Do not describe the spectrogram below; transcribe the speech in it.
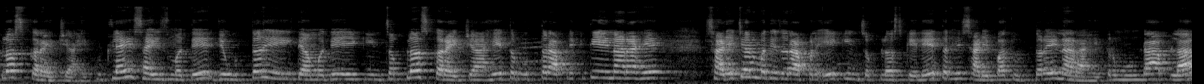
प्लस करायचे आहे. कुठल्याही साईजमध्ये जे उत्तर येईल त्यामध्ये एक इंच प्लस करायचे आहे. तर उत्तर आपले किती येणार आहे? साडेचारमध्ये जर आपण एक इंच प्लस केले तर हे साडेपाच उत्तर येणार आहे. तर मुंडा आपला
